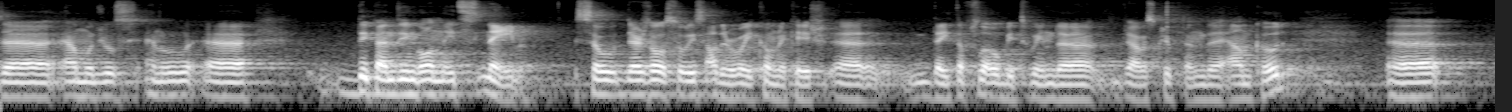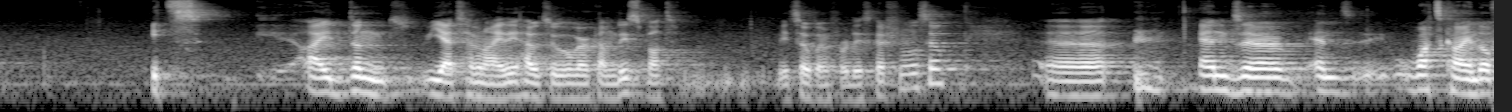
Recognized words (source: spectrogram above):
the Elm modules handle depending on its name. So there's also this other way communication, data flow between the JavaScript and the Elm code. it's, I don't yet have an idea how to overcome this, but it's open for discussion also. Uh, and, uh, and what kind of,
